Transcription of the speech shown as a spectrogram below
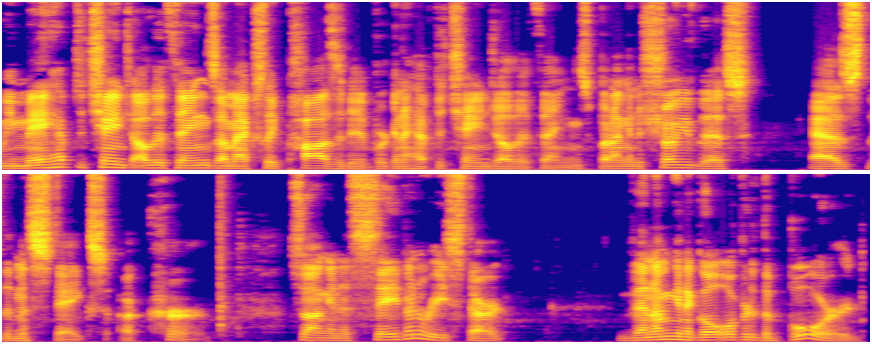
we may have to change other things. I'm actually positive we're going to have to change other things, but I'm going to show you this as the mistakes occur. So I'm going to save and restart. Then I'm going to go over to the board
